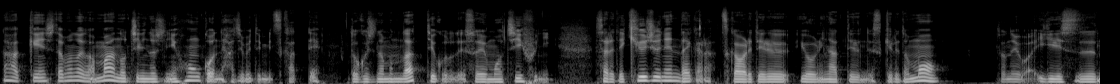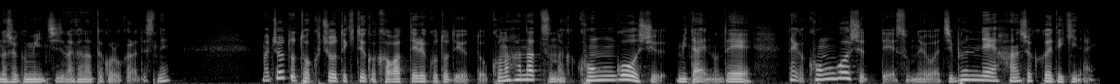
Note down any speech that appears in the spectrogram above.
が発見したものが、まあ後に後に香港で初めて見つかって、独自のものだっていうことで、そういうモチーフにされて90年代から使われているようになってるんですけれども、その要はイギリスの植民地じゃなくなった頃からですね。まあ、ちょっと特徴的というか変わっていることで言うと、この花ってなんか混合種みたいので、なんか混合種ってその要は自分で繁殖ができない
